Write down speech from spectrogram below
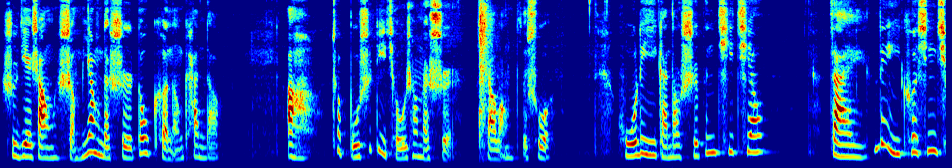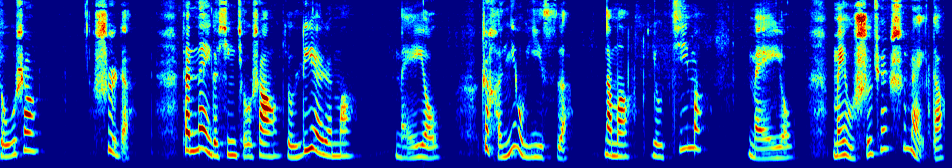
世界上什么样的事都可能看到。”啊，这不是地球上的事，小王子说。狐狸感到十分蹊跷，在另一颗星球上，是的，在那个星球上有猎人吗？没有。这很有意思。那么有鸡吗？没有，没有十全十美的。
